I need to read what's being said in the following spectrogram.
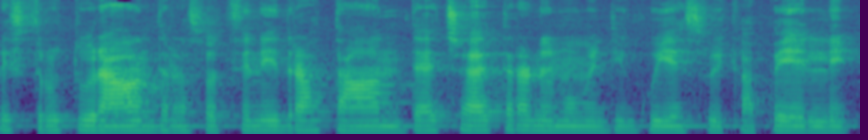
ristrutturante, la sua azione idratante, eccetera, nel momento in cui è sui capelli.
